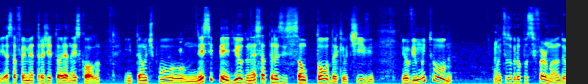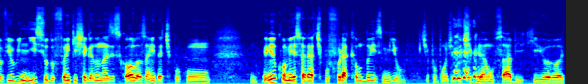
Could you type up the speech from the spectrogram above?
E essa foi minha trajetória na escola. Então, tipo, nesse período, nessa transição toda que eu tive, eu vi muito muitos grupos se formando. Eu vi o início do funk chegando nas escolas ainda tipo com Bem no começo era tipo Furacão 2000, tipo Bonde do Tigrão, sabe? Que eu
